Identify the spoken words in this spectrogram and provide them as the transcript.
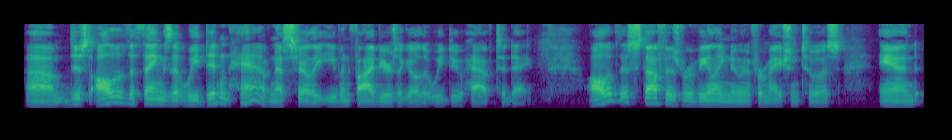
um, just all of the things that we didn't have necessarily even five years ago that we do have today. All of this stuff is revealing new information to us. And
